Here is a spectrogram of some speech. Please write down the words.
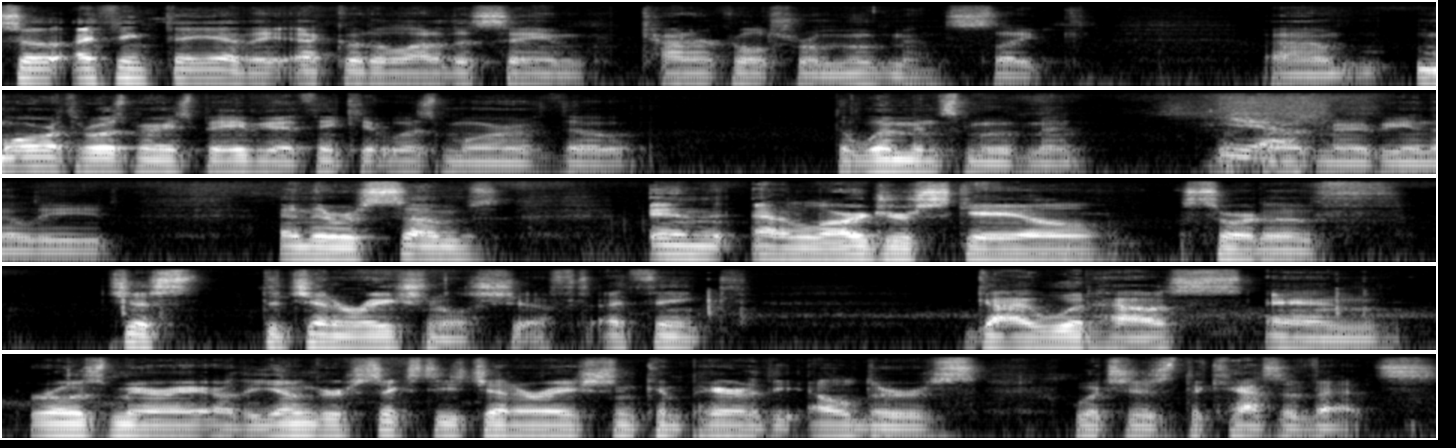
So I think they yeah they echoed a lot of the same countercultural movements. Like um, more with Rosemary's Baby, I think it was more of the the women's movement with Yeah. Rosemary being the lead, and there was some, and at a larger scale, sort of just the generational shift. I think Guy Woodhouse and Rosemary are the younger '60s generation compared to the elders, which is the Cassavetes,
